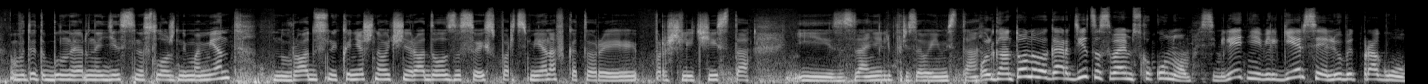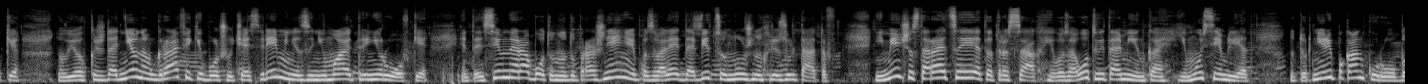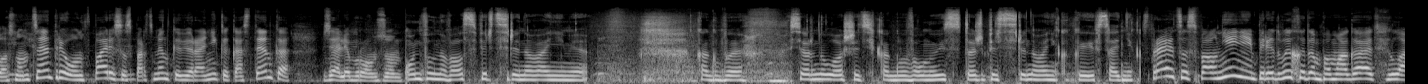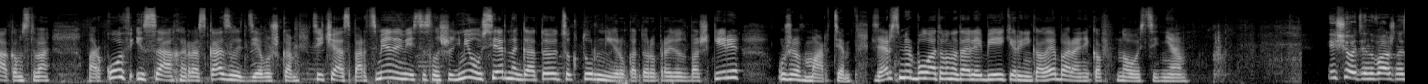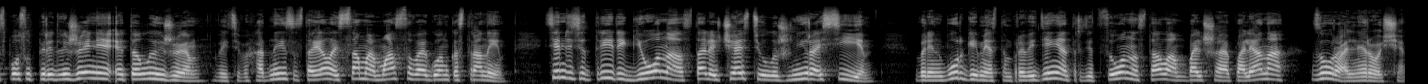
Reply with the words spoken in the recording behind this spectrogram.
Вот это был, наверное, единственный сложный момент. Ну, радостный, конечно, очень радовалась за своих спортсменов, которые прошли чисто и заняли призовые места. Ольга Антонова гордится своим скакуном. Семилетняя Вильгерсия любит прогулки. Но в ее каждодневном графике большую часть времени занимают тренировки. Интенсивная работа над упражнениями позволяет добиться нужных результатов. Не меньше старается и этот рысак. Его зовут Витаминка. Ему 7 лет. На турнире по конкуру в областном центре он в паре со спортсменкой Вероникой Костенко взяли бронзу. Он волновался перед соревнованиями. Как бы все равно лошадь как бы волнуется тоже перед соревнованиями, как и всадник. Справиться с волнением перед выходом помогают лакомства. Морковь и сахар, рассказывает девушка. Сейчас спортсмены вместе с лошадьми усердно готовятся к турниру, который пройдет в Башкирии уже в марте. Зярс Мирбулатова, Наталья Бейкер Николай Бараников. Новости дня. Еще один важный способ передвижения – это лыжи. В эти выходные состоялась самая массовая гонка страны. 73 региона стали частью лыжни России. В Оренбурге местом проведения традиционно стала Большая поляна за Уральной рощи.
